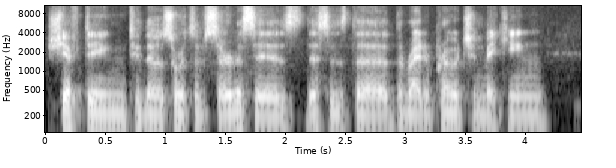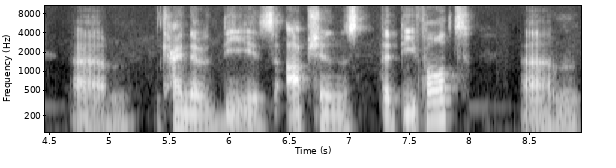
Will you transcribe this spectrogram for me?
shifting to those sorts of services, this is the, the right approach in making um, kind of these options the default um,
